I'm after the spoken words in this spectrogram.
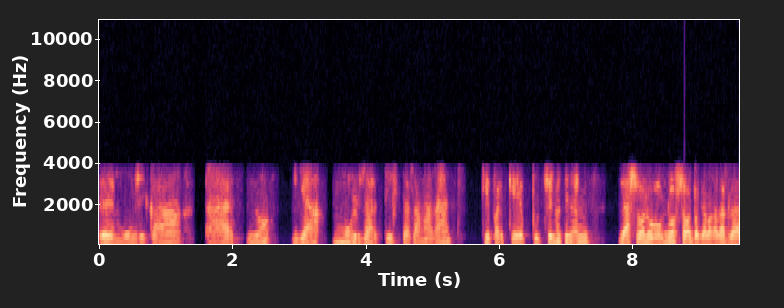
eh, música, art, no? Hi ha molts artistes amagats que perquè potser no tenen la sort o no sort, perquè a vegades la,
